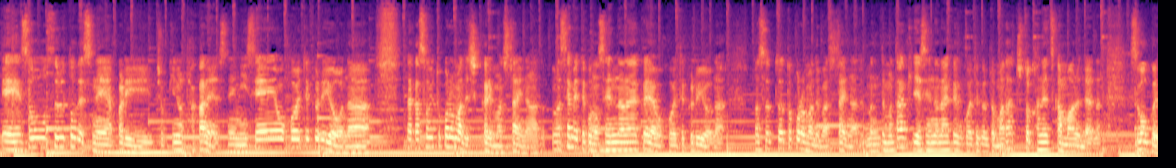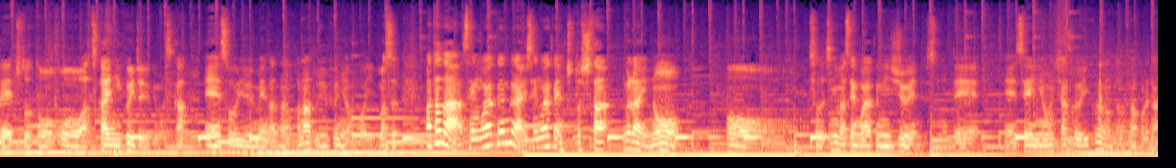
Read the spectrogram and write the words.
えー、そうするとですねやっぱり直近の高値ですね2000円を超えてくるようななんかそういうところまでしっかり待ちたいな、まあ、せめてこの1700円を超えてくるような、まあ、そういったところまで待ちたいなまあでも短期で1700円超えてくるとまたちょっと加熱感もあるんだよなすごくねちょっと扱いにくいといいますか、えー、そういう銘柄なのかなというふうには思います、まあ、ただ1500円ぐらい1500円ちょっと下ぐらいのおそうですね。今1520円ですので、えー、1400いくらなんだろうなこれな。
